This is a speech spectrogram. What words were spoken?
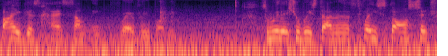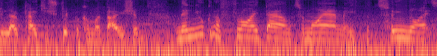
Vegas has something for everybody. So with this, you'll be staying in a three-star centrally located strip accommodation, and then you're going to fly down to Miami for two nights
